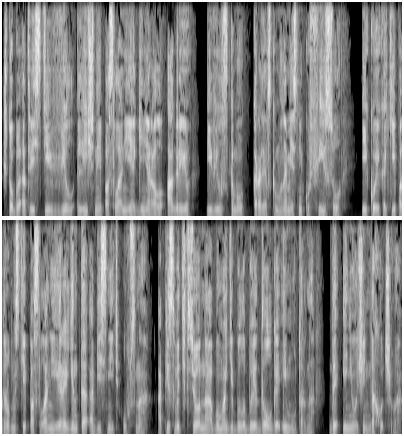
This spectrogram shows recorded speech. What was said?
чтобы отвезти в Вил личные послания генералу Агрию и вилскому королевскому наместнику Фису и кое-какие подробности посланий регента объяснить устно. Описывать все на бумаге было бы долго и муторно, да и не очень доходчиво.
